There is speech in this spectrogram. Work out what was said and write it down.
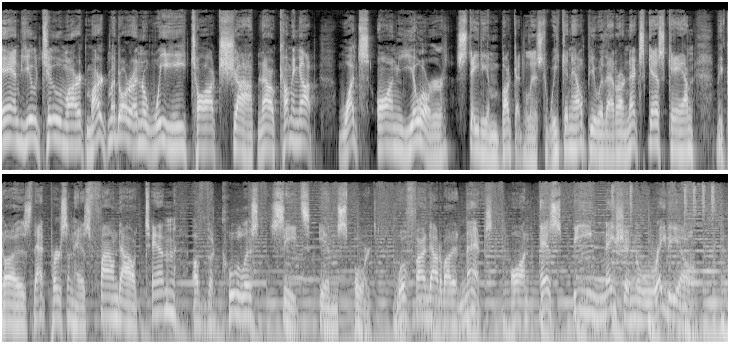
And you too, Mark. Mark Medoran, We Talk Shop. Now, coming up, What's on your stadium bucket list? We can help you with that. Our next guest can because that person has found out 10 of the coolest seats in sport. We'll find out about it next on SB Nation Radio.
